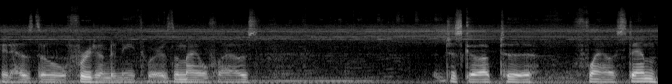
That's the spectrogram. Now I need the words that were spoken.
it has the little fruit underneath, whereas the male flowers just go up to the flower stem.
